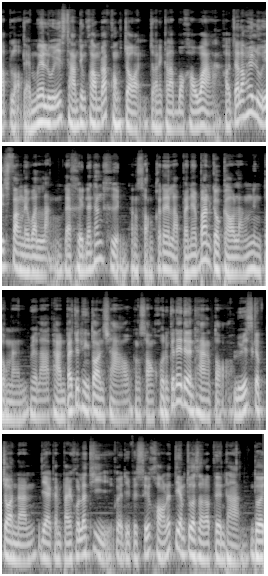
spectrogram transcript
ลับหรอกแต่เมื่อลุยส์ถามถึงความลับของจอห์นจอห์นกลับบอกเขาว่า เขาจะเล่าให้ลุยส์ฟังในวันหลัง และคืนนั้นทั้งคืน ทั้งสองก็ได้หลับไปในบ้านเก่าๆหลังหนึ่งตรงนั้น เวลาผ่านไปจนถึงตอนเช้า ทั้งสองคนก็ได้เดินทางต่อลุยส์กับจอนนั้นแยกกันไปคนละที่เพื่อที่ไปซื้อของและเตรียมตัวสำหรับเดินทาง โดย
